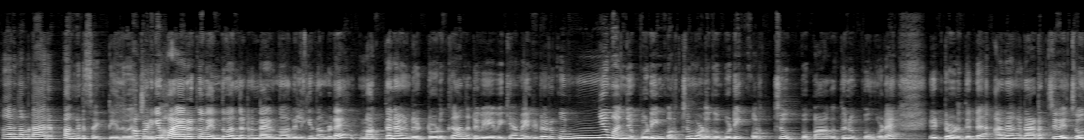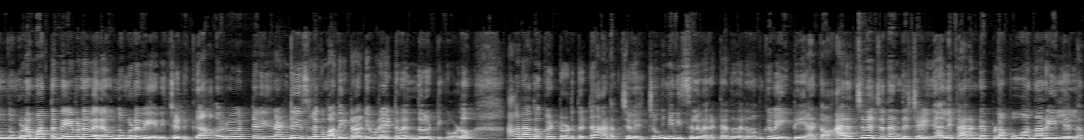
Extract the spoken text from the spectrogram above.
അങ്ങനെ നമ്മുടെ അരപ്പ് അങ്ങോട്ട് സെറ്റ് ചെയ്ത് വെച്ചു അപ്പോഴേക്കും പയറൊക്കെ വെന്ത് വന്നിട്ടുണ്ടായിരുന്നു. അതിലേക്ക് നമ്മുടെ മത്തൻ അങ്ങോട്ട് ഇട്ട് കൊടുക്കുക. എന്നിട്ട് വേവിക്കാൻ വേണ്ടിയിട്ട് ഒരു കുഞ്ഞു മഞ്ഞൾപ്പൊടിയും കുറച്ച് മുളക് പൊടി കുറച്ച് ഉപ്പ് പാകത്തിന് ഉപ്പും കൂടെ ഇട്ട് കൊടുത്തിട്ട് അത് അങ്ങോട്ട് അടച്ച് വെച്ച് ഒന്നും കൂടെ മത്തം വേവണ വരെ ഒന്നും കൂടെ വേവിച്ചെടുക്കുക. ഒരു ഒറ്റ രണ്ട് വിസിലൊക്കെ മതിയിട്ട് അടിപൊളിയായിട്ട് വെന്ത് കിട്ടിക്കോളും. അങ്ങനെ അതൊക്കെ ഇട്ട് കൊടുത്തിട്ട് അടച്ച് വെച്ചു. ഇനി വിസിൽ വരട്ടെ അതുവരെ നമുക്ക് വെയിറ്റ് ചെയ്യാം കേട്ടോ. അരച്ച് വെച്ചത് എന്ത് വെച്ച് കഴിഞ്ഞാൽ കറണ്ട് എപ്പോഴാണ് പോകാമെന്ന് അറിയില്ലല്ലോ.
